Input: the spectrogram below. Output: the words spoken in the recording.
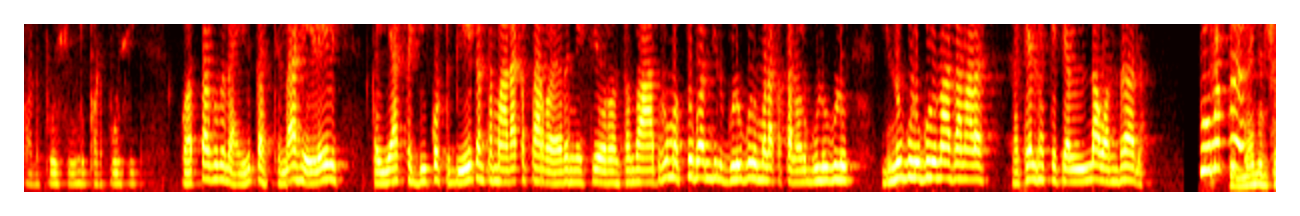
ಪಡಪೋಶಿ, ಇವ್ರು ಪಡಪೋಶಿ. ನಾ ಇದಕ್ಕೆ ಅಷ್ಟೆಲ್ಲ ಹೇಳೇವಿ. ಕೈಯಾಗ ಕಡ್ಡಿ ಕೊಟ್ಟು ಬೇಕಂತ ಮಾಡಾಕತ್ತಾರ ರಮೇಶಿ ಅವ್ರು ಅಂತಂದ. ಆದ್ರೂ ಮತ್ತು ಬಂದಿಲ್ಲ ಗುಳುಗುಳು ಮಾಡಾಕತ್ತಾನ. ಗುಳುಗುಳು, ಇನ್ನು ಗುಳುಗುಳು ನಾದ ನಾಳೆ ಮತ್ತೆ ಹಕ್ಕೈತಿ ಎಲ್ಲ ಒಂದೇ ಎಲ್ಲ ನಡ್ಸ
